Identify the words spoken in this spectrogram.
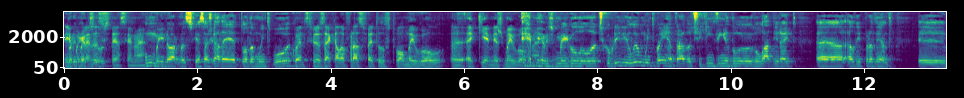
E uma primeiro grande jogo. assistência, não é? Uma enorme assistência. A jogada é toda muito boa. Quando se usa aquela frase feita do futebol meio golo, eh, aqui é mesmo meio golo. É é? mesmo meio golo a descobrir e leu muito bem a entrada do Chiquinho, vinha do, do lado direito ah, ali para dentro. Eh,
